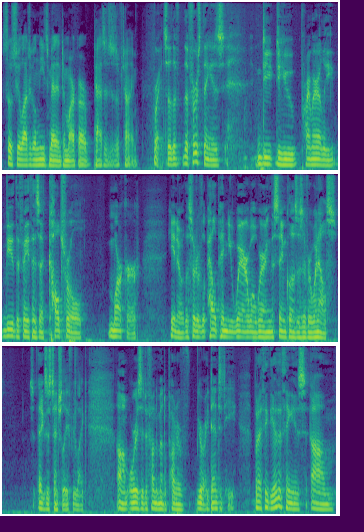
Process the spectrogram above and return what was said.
sociological needs met and to mark our passages of time. Right. So the the first thing is, do do you primarily view the faith as a cultural marker? You know, the sort of lapel pin you wear while wearing the same clothes as everyone else, existentially, if you like, um, or is it a fundamental part of your identity? But I think the other thing is, um,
